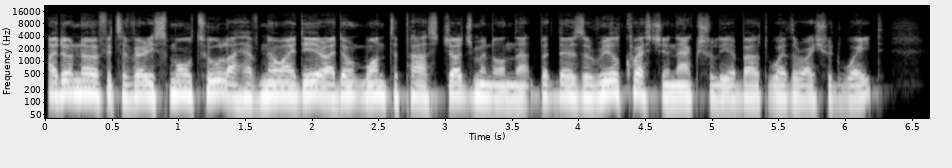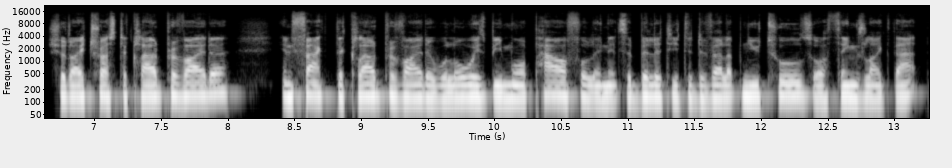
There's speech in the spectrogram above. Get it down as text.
I don't know if it's a very small tool. I have no idea. I don't want to pass judgment on that. But there's a real question actually about whether I should wait. Should I trust a cloud provider? In fact, the cloud provider will always be more powerful in its ability to develop new tools or things like that.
